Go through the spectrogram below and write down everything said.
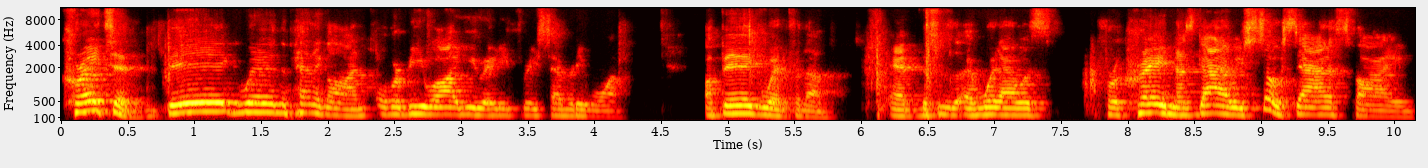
Creighton, big win in the Pentagon over BYU 83 71. A big win for them. And this is win I was for Creighton has got to be so satisfying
